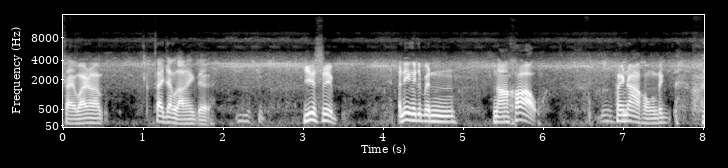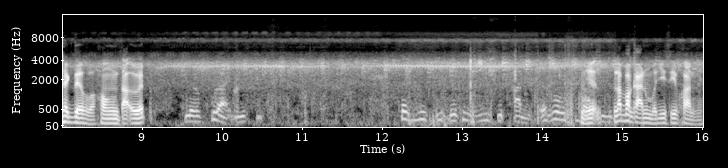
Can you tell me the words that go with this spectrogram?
ใส่ไว้นะครับ ใส่จากหลังแท็กเตอร์ยี่สิบอันนี้ก็จะเป็นนาข้าวให้หน้าของแท็กเตอร์ของตาเอิร์ธเนื้อเปื่อยยี่สิบเส้นยี่สิบนี่คือยี่สิบพันเออพวกนี่รับประกันหมดยี่สิบคันนี่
